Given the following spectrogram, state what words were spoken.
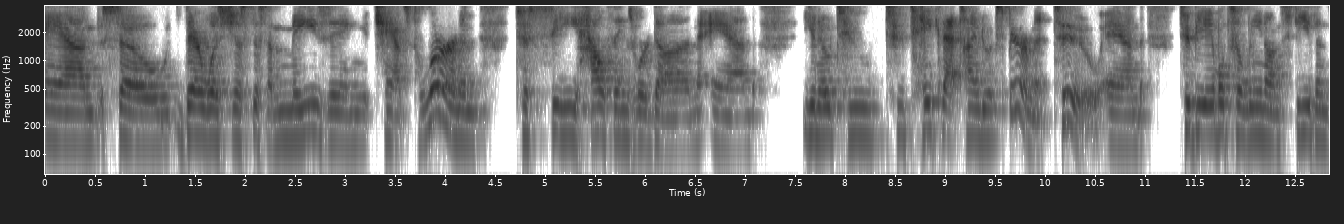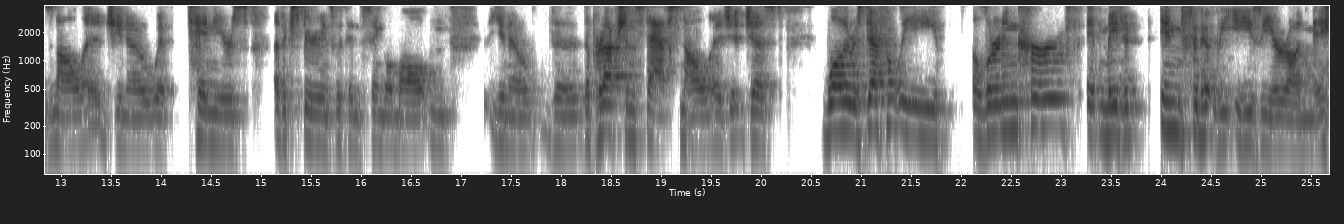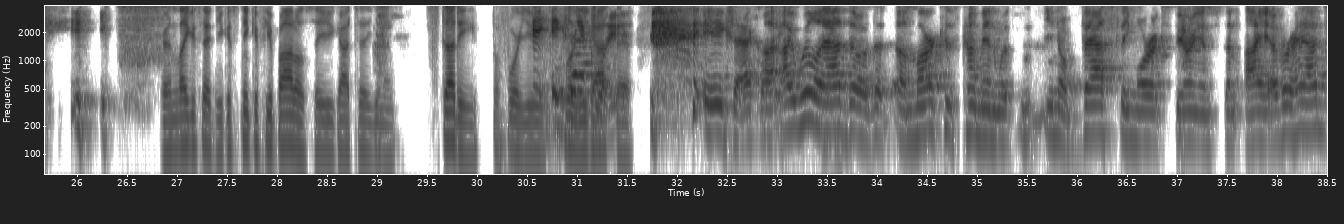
And so there was just this amazing chance to learn and to see how things were done and you know to to take that time to experiment too and to be able to lean on Stephen's knowledge you know with 10 years of experience within single malt and you know the the production staff's knowledge it just while there was definitely a learning curve, it made it infinitely easier on me. and like I said, you could sneak a few bottles, so you got to you know study before you exactly. before you got there. exactly. I, I, will add though that uh, Mark has come in with you know vastly more experience than I ever had,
